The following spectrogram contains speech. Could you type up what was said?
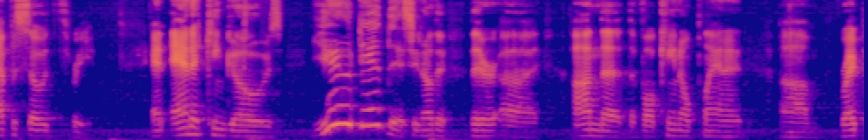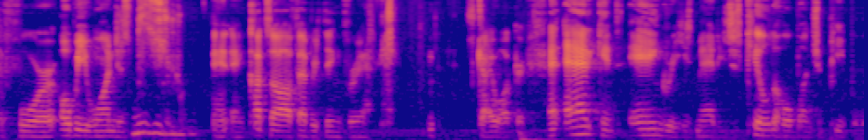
Episode three, and Anakin goes, "You did this." You know they're they're uh, on the the volcano planet um, right before Obi Wan just and, and cuts off everything for Anakin. Skywalker and Anakin's angry. He's mad. He just killed a whole bunch of people.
